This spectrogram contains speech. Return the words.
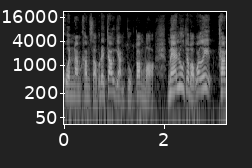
ควรนำคำสอนพระพุทธเจ้าอย่างถูกต้องบอก แม้ลูกจะบอกว่าเอ้ยฉัน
